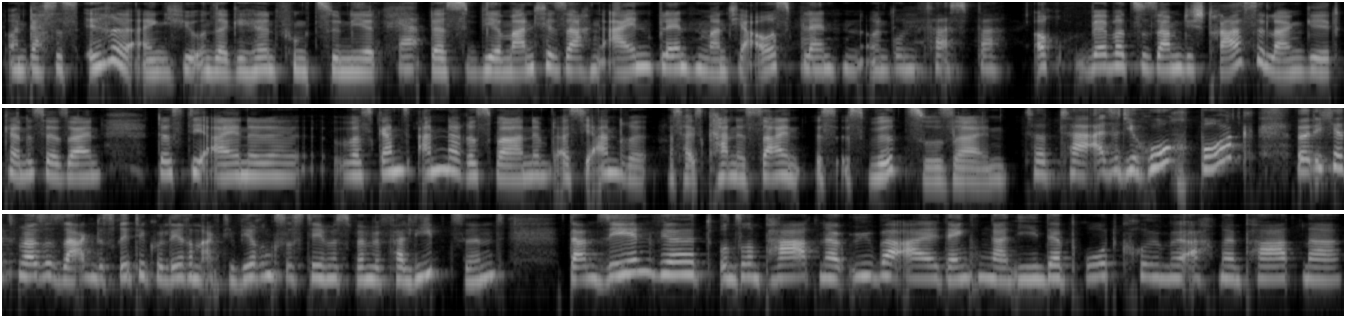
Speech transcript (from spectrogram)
Und das ist irre eigentlich, wie unser Gehirn funktioniert, ja. dass wir manche Sachen einblenden, manche ausblenden und unfassbar auch wenn man zusammen die Straße lang geht, kann es ja sein, dass die eine was ganz anderes wahrnimmt als die andere. Was heißt, kann es sein? Es, es wird so sein. Total. Also die Hochburg, würde ich jetzt mal so sagen, des retikulären Aktivierungssystems, wenn wir verliebt sind, dann sehen wir unseren Partner überall, denken an ihn, der Brotkrümel, ach, mein Partner,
